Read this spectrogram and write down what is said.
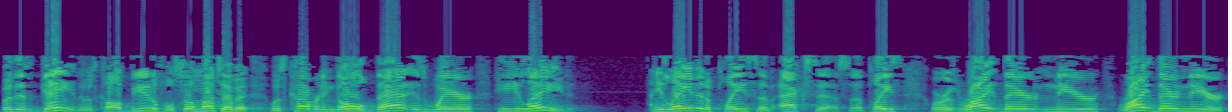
But this gate that was called beautiful, so much of it was covered in gold, that is where he laid. He laid at a place of access, a place where it was right there near, right there near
